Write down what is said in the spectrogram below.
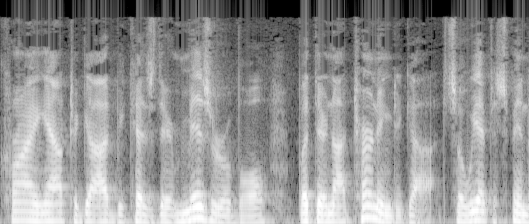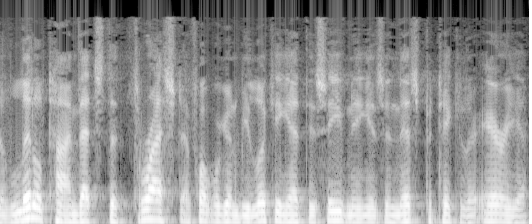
crying out to God because they're miserable, but they're not turning to God? So we have to spend a little time. That's the thrust of what we're going to be looking at this evening, is in this particular area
